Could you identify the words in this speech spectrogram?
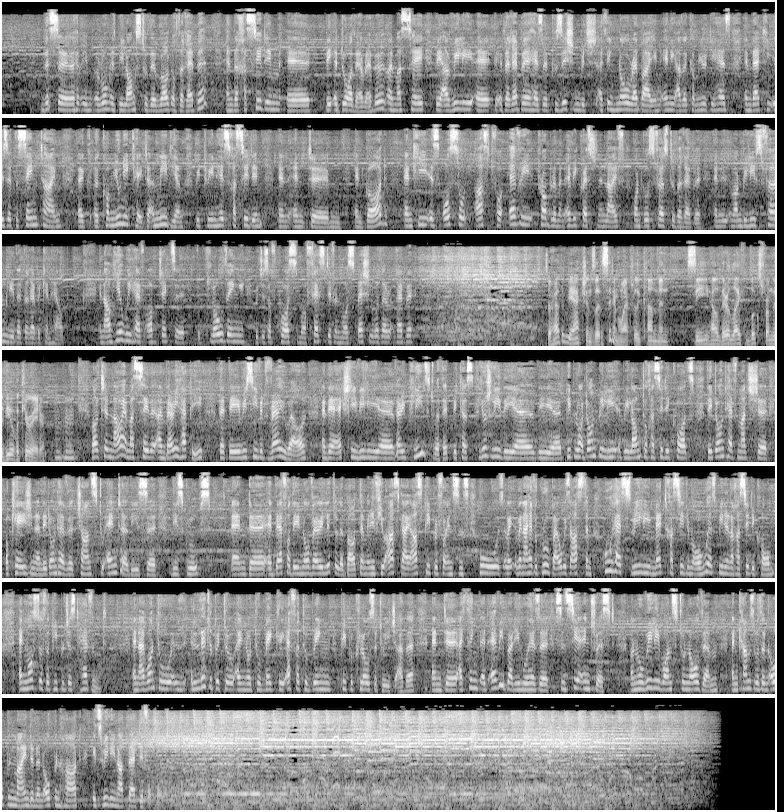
This uh, room is, belongs to the world of the Rebbe, and the Hasidim uh, they adore their Rebbe. I must say they are really, uh, the, the Rebbe has a position which I think no rabbi in any other community has, in that he is at the same time a, a communicator, a medium between his Hasidim and, and, um, and God. And he is also asked for every problem and every question in life. One goes first to the Rebbe, and one believes firmly that the Rebbe can help. And now here we have objects, uh, the clothing, which is of course more festive and more special with the Rebbe. So how are the reactions of the Hasidim who actually come and see how their life looks from the view of a curator? Well, till now, I must say that I'm very happy that they receive it very well, and they're actually really uh, very pleased with it because usually the uh, the uh, people who don't belie- belong to Hasidic courts they don't have much uh, occasion and they don't have a chance to enter these uh, these groups. And, uh, and therefore they know very little about them. And if you ask, I ask people, for instance, who, when I have a group, I always ask them who has really met Hasidim or who has been in a Hasidic home, and most of the people just haven't. And I want to a little bit to you know to make the effort to bring people closer to each other. And uh, I think that everybody who has a sincere interest and who really wants to know them and comes with an open mind and an open heart, it's really not that difficult.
